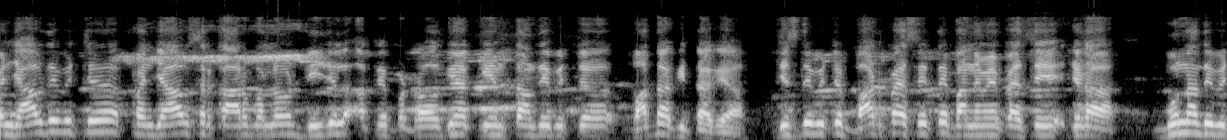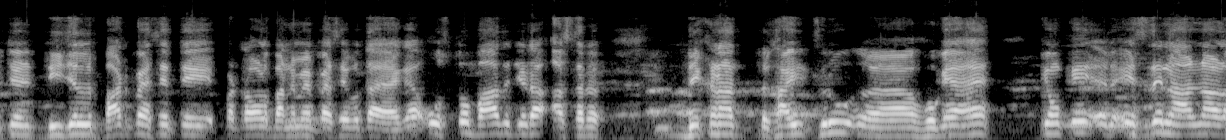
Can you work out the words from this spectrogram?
ਪੰਜਾਬ ਦੇ ਵਿੱਚ ਪੰਜਾਬ ਸਰਕਾਰ ਵੱਲੋਂ ਡੀਜ਼ਲ ਅਤੇ ਪੈਟਰੋਲ ਦੀਆਂ ਕੀਮਤਾਂ ਦੇ ਵਿੱਚ ਵਾਧਾ ਕੀਤਾ ਗਿਆ ਜਿਸ ਦੇ ਵਿੱਚ 62 ਪੈਸੇ ਤੇ 92 ਪੈਸੇ ਜਿਹੜਾ ਦੋਨਾਂ ਦੇ ਵਿੱਚ ਡੀਜ਼ਲ 62 ਪੈਸੇ ਤੇ ਪੈਟਰੋਲ 92 ਪੈਸੇ ਵਧਾਇਆ ਗਿਆ। ਉਸ ਤੋਂ ਬਾਅਦ ਜਿਹੜਾ ਅਸਰ ਦੇਖਣਾ ਦਿਖਾਈ ਸ਼ੁਰੂ ਅਹ, ਹੋ ਗਿਆ ਹੈ। ਕਿਉਂਕਿ ਇਸ ਦੇ ਨਾਲ ਨਾਲ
